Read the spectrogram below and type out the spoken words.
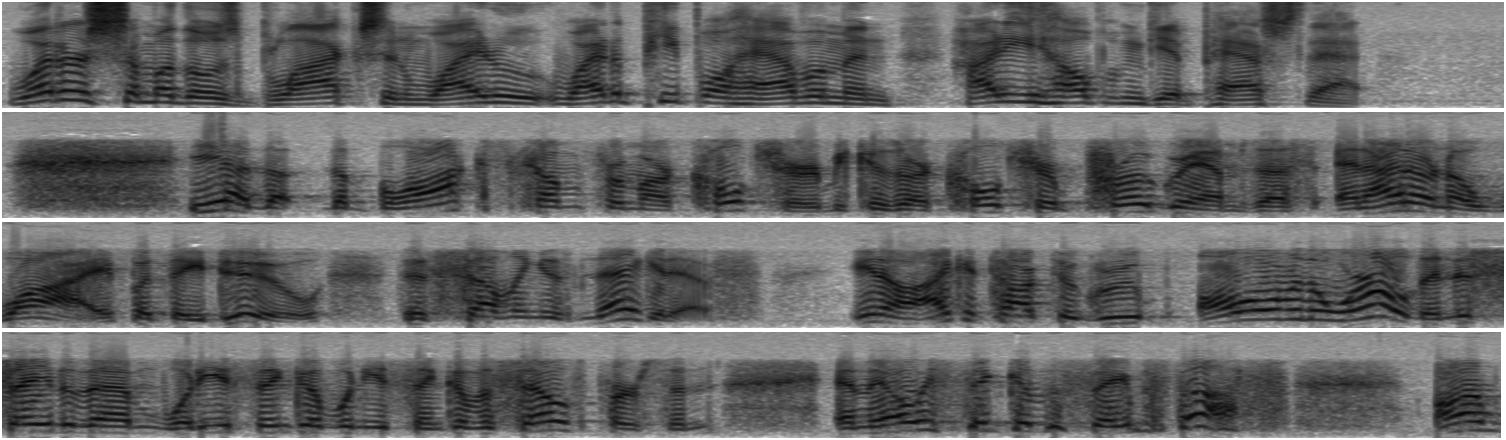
what are some of those blocks, and why do why do people have them, and how do you help them get past that? Yeah, the the blocks come from our culture because our culture programs us, and I don't know why, but they do that selling is negative you know, I could talk to a group all over the world and just say to them, what do you think of when you think of a salesperson? And they always think of the same stuff. Arm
